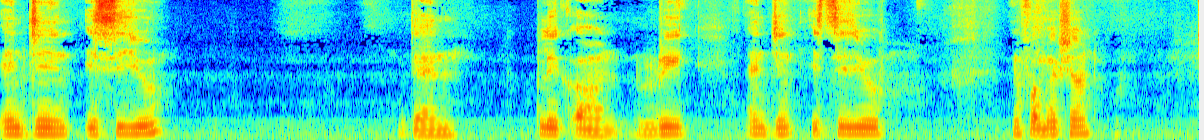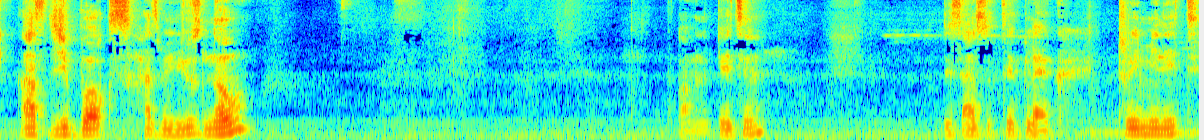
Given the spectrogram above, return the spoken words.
engine ECU then click on read engine ECU information. As G-box has been used no. Communicating. This has to take like three minutes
